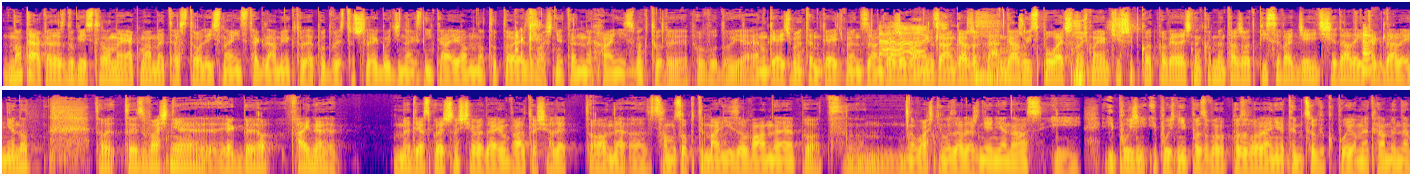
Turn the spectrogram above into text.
No tak, ale z drugiej strony, jak mamy te stories na Instagramie, które po 24 godzinach znikają, no to to tak. jest właśnie ten mechanizm, który powoduje engagement, engagement, zaangażowanie, tak. zaangażuj społeczność, mają ci szybko odpowiadać na komentarze, odpisywać, dzielić się dalej tak. i tak dalej. Nie, no, to, to jest właśnie jakby fajne media społecznościowe dają wartość, ale to one są zoptymalizowane pod no właśnie uzależnienie nas i, i później, i później pozwol, pozwolenie tym, co wykupują reklamy na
